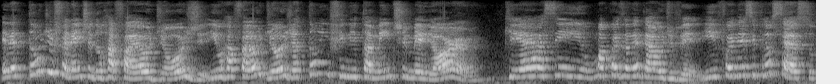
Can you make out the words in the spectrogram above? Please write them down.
ele é tão diferente do Rafael de hoje e o Rafael de hoje é tão infinitamente melhor que é assim uma coisa legal de ver. E foi nesse processo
